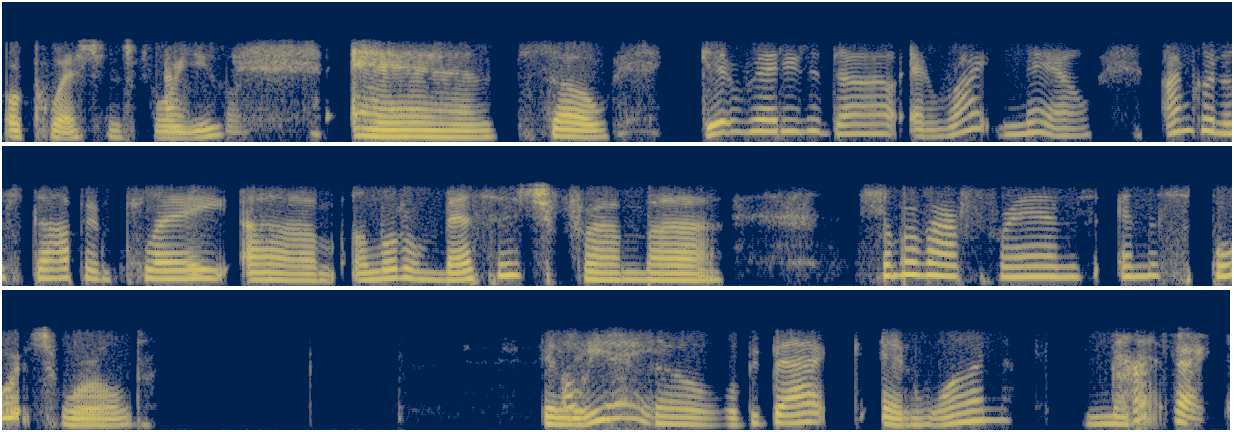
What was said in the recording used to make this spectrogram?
or questions for you and so get ready to dial and right now i'm going to stop and play um, a little message from uh, some of our friends in the sports world Elyse, Okay. so we'll be back in one minute. Perfect.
